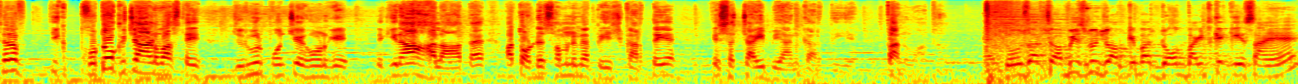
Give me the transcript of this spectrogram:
ਸਿਰਫ ਇੱਕ ਫੋਟੋ ਖਿਚਾਉਣ ਵਾਸਤੇ ਜ਼ਰੂਰ ਪਹੁੰਚੇ ਹੋਣਗੇ ਲੇਕਿਨ ਆਹ ਹਾਲਾਤ ਹੈ ਆ ਤੁਹਾਡੇ ਸਾਹਮਣੇ ਮੈਂ ਪੇਸ਼ ਕਰਤੇ ਹੈ ਇਹ ਸੱਚਾਈ ਬਿਆਨ ਕਰਤੀ ਹੈ ਧੰਨਵਾਦ 2024 में जो आपके पास डॉग बाइट के केस आए हैं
